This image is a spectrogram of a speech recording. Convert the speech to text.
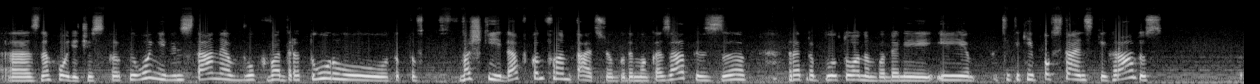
е, знаходячись в Скорпіоні, він стане в квадратуру, тобто в важкий, да, в конфронтацію, будемо казати, з ретроплутоном Водолії. І це такий повстанський градус. е,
